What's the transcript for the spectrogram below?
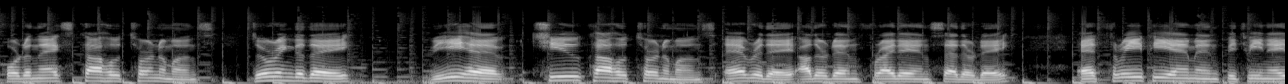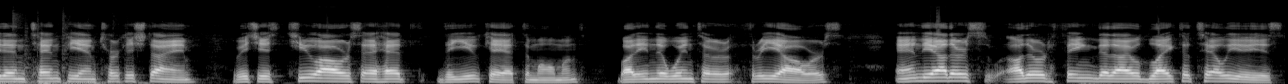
for the next Kahoot tournaments during the day we have two Kahoot tournaments every day other than Friday and Saturday at 3 p.m. and between 8 and 10 p.m. Turkish time, which is two hours ahead the UK at the moment, but in the winter three hours. And the others, other thing that I would like to tell you is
